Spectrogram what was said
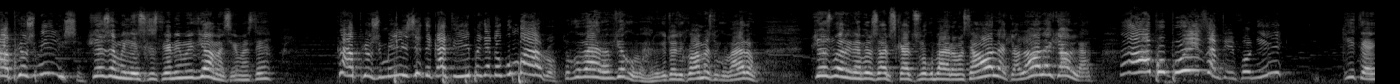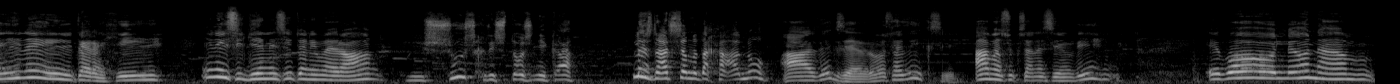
Κάποιος μίλησε. Ποιος θα μιλήσει, Χριστιανοί, με δυο μας είμαστε. Κάποιος μίλησε και κάτι είπε για τον κουμπάρο. Το κουβάρο, ποιο κουβάρο, για το δικό μας το κουβάρο. Ποιος μπορεί να προσάψει κάτι στο κουβάρο μας, όλα κι όλα, όλα κι όλα. Ε, Από πού ήρθε αυτή η φωνή; Κοίτα, είναι η ταραχή, είναι η συγκίνηση των ημερών. Ιησούς Χριστός νικά. Λες να άρχισα να τα χάνω; Α, δεν ξέρω, θα δείξει. Άμα σου ξανασυμβεί. Εγώ λέω να μ,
